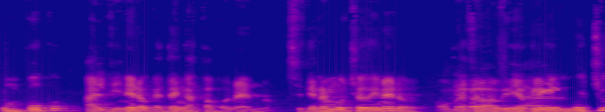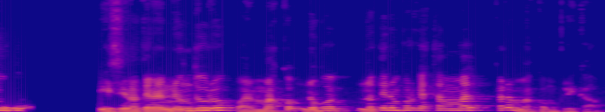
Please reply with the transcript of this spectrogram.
un poco al dinero que tengas para poner, ¿no? Si tienes mucho dinero, Hombre, claro, unos videoclips muy chulos, y si no tienes ni un duro, pues es más, no, no tienen por qué estar mal, pero es más complicado.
